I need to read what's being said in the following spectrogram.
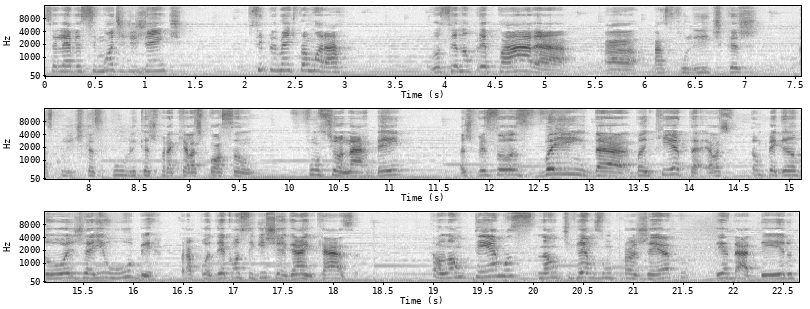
você leva esse monte de gente simplesmente para morar. Você não prepara a, as políticas, as políticas públicas para que elas possam funcionar bem. As pessoas vêm da banqueta, elas estão pegando hoje aí o Uber para poder conseguir chegar em casa. Então não temos, não tivemos um projeto verdadeiro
